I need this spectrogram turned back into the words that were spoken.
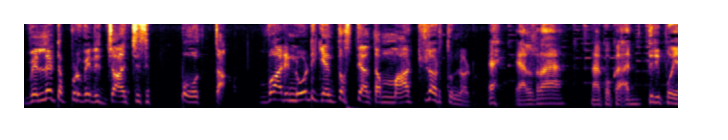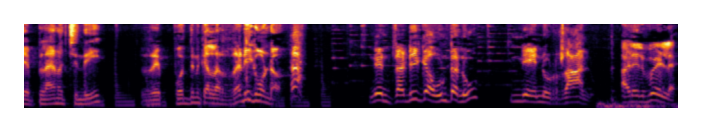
వెళ్ళేటప్పుడు వీడిని జాయిన్ చేసి పోతా. వాడి నోటికి ఎంత వస్తే అంత మాట్లాడుతున్నాడు. ఏ, ఎల్రా నాకు ఒక అదిరిపోయే ప్లాన్ వచ్చింది. రేపు పొద్దునకల్లా రెడీగా ఉండవు నేను రెడీగా ఉండను నేను రాను. ఆడు వెళ్ళిపోయాడులే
